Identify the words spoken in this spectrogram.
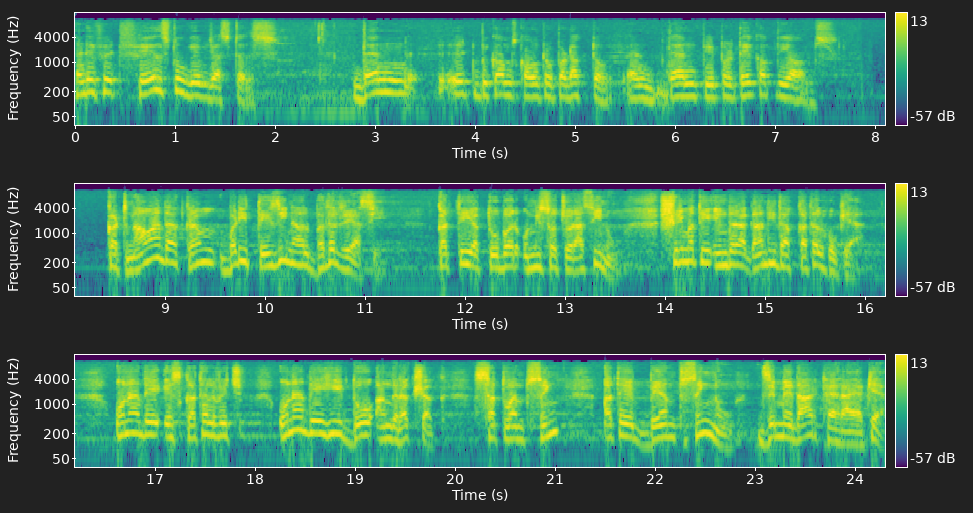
And if it fails to give justice, then it becomes counterproductive and then people take up the arms. ਘਟਨਾਵਾਂ ਦਾ ਕ੍ਰਮ ਬੜੀ ਤੇਜ਼ੀ ਨਾਲ ਬਦਲ ਰਿਹਾ ਸੀ 31 ਅਕਤੂਬਰ 1984 ਨੂੰ ਸ਼੍ਰੀਮਤੀ ਇੰਦਰਾ ਗਾਂਧੀ ਦਾ ਕਤਲ ਹੋ ਗਿਆ ਉਹਨਾਂ ਦੇ ਇਸ ਕਤਲ ਵਿੱਚ ਉਹਨਾਂ ਦੇ ਹੀ ਦੋ ਅੰਗ ਰਕਸ਼ਕ ਸਤਵੰਤ ਸਿੰਘ ਅਤੇ ਬੇਅੰਤ ਸਿੰਘ ਨੂੰ ਜ਼ਿੰਮੇਦਾਰ ਠਹਿਰਾਇਆ ਗਿਆ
